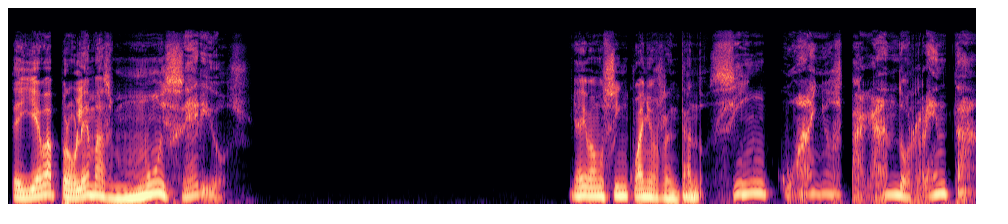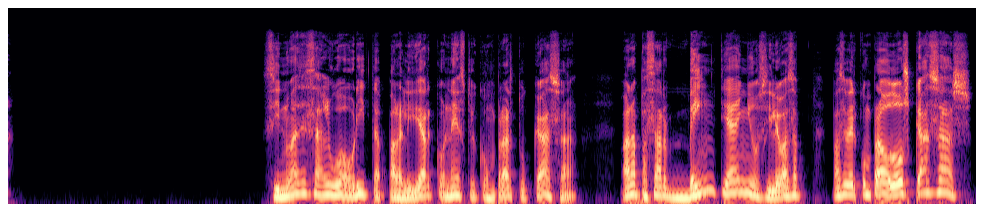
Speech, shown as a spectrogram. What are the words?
te lleva a problemas muy serios. Ya llevamos cinco años rentando. Cinco años pagando renta. Si no haces algo ahorita para lidiar con esto y comprar tu casa, van a pasar 20 años y le vas a, vas a haber comprado dos casas.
